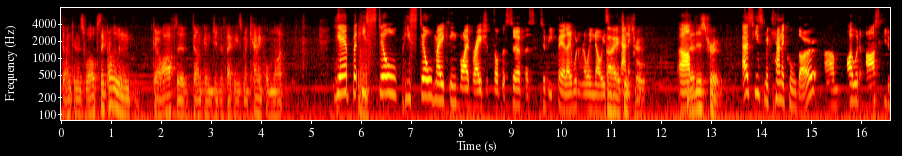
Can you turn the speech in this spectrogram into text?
Duncan as well, because they probably wouldn't go after Duncan due to the fact that he's mechanical, not. Yeah, but he's still he's still making vibrations on the surface. To be fair, they wouldn't really know he's Oh, mechanical. true. Um, that is true. as he's mechanical, though, um, I would ask you to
